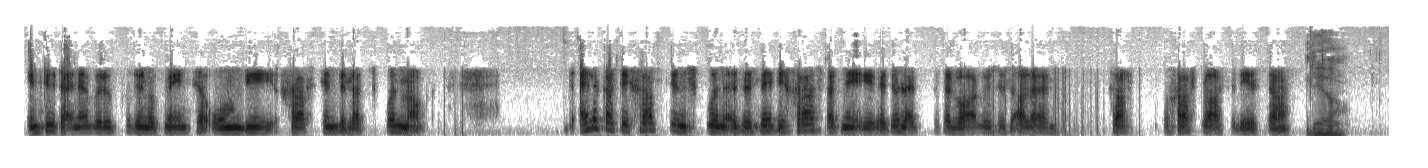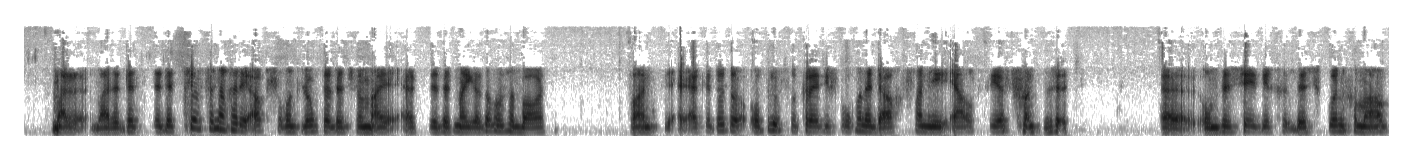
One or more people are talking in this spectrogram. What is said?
en toe het hy nou beroep gedoen op mense om die grafsteen te laat skoonmaak eintlik as die grafsteen skoon is, is net die gras wat nie, jy weet hoe lyk dit verwaarloos is alle graf grafplase die is daar. Ja. Maar maar dit dit dit so vinnige reaksie ontlok dat dit vir my ek dit het my heeltemal verbaas want ek het tot 'n oproep gekry die volgende dag van die LV van dit uh om te sê die dis skoon gemaak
